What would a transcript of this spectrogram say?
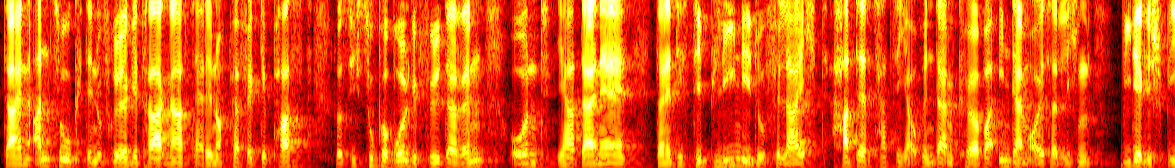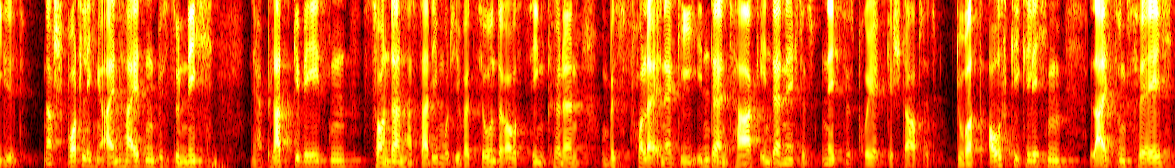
Dein Anzug, den du früher getragen hast, der hat dir noch perfekt gepasst. Du hast dich super wohl gefühlt darin und ja, deine, deine Disziplin, die du vielleicht hattest, hat sich auch in deinem Körper, in deinem Äußerlichen wiedergespiegelt. Nach sportlichen Einheiten bist du nicht ja, platt gewesen, sondern hast da die Motivation daraus ziehen können und bist voller Energie in deinen Tag, in dein nächstes, nächstes Projekt gestartet. Du warst ausgeglichen, leistungsfähig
